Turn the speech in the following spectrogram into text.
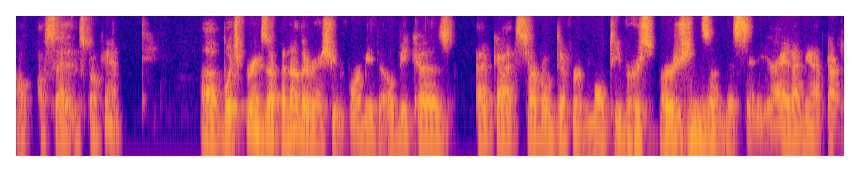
I'll, I'll set it in Spokane. Uh, which brings up another issue for me though, because I've got several different multiverse versions of the city, right? I mean, I've got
